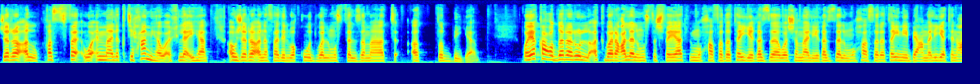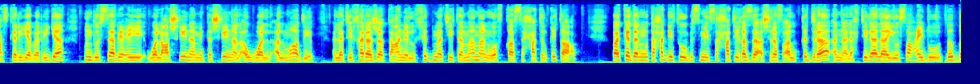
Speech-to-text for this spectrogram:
جراء القصف وإما لاقتحامها وإخلائها أو جراء نفاذ الوقود والمستلزمات الطبية. ويقع الضرر الأكبر على المستشفيات بمحافظتي غزة وشمال غزة المحاصرتين بعملية عسكرية برية منذ السابع والعشرين من تشرين الأول الماضي التي خرجت عن الخدمة تماما وفق صحة القطاع. وأكد المتحدث باسم صحة غزة أشرف القدرة أن الاحتلال يصعد ضد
